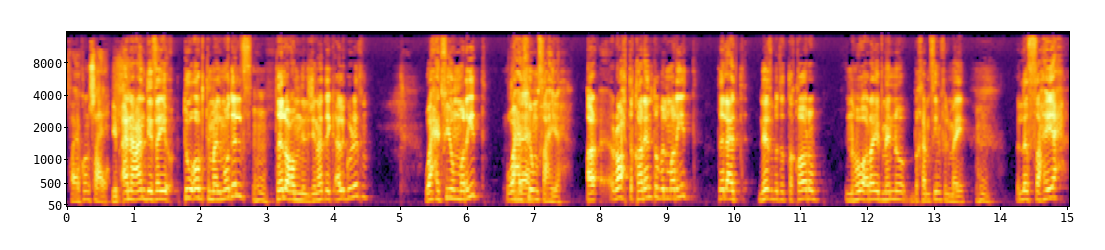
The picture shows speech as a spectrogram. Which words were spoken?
فهيكون صحيح يبقى أنا عندي زي two optimal models. طلعوا من ال genetic algorithm واحد فيهم مريض تمام. فيهم صحيح رحت قارنته بالمريض طلعت نسبة التقارب إن هو قريب منه ب 50% مهم. للصحيح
